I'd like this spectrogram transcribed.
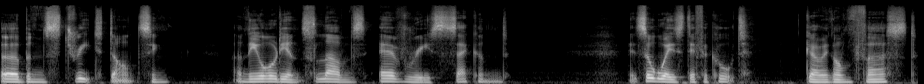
urban street dancing and the audience loves every second. It's always difficult going on first.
